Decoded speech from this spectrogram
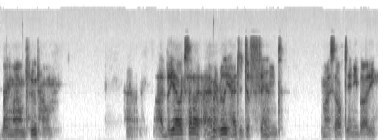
bring my own food home. Uh, I, but yeah, like I said, I, I haven't really had to defend myself to anybody.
